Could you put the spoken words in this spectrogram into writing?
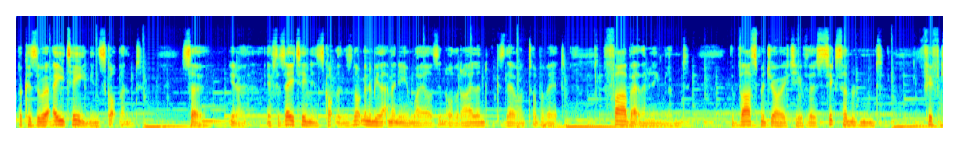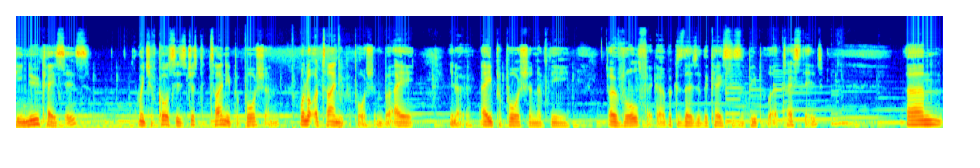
because there were 18 in Scotland. So, you know, if there's 18 in Scotland, there's not going to be that many in Wales and Northern Ireland because they're on top of it far better than in England. The vast majority of those 650 new cases, which of course is just a tiny proportion, well, not a tiny proportion, but a you know a proportion of the overall figure because those are the cases of people that are tested. Um,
